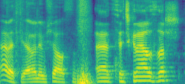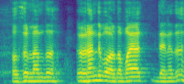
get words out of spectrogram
Evet ya öyle bir şey alsın. Evet Seçkin Ayazlar hazırlandı. Öğrendi bu arada bayağı denedi.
